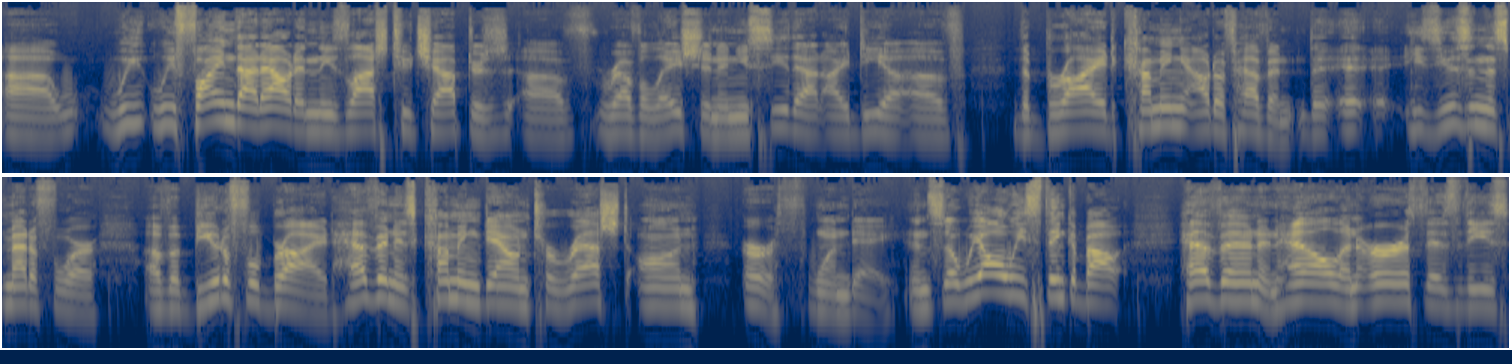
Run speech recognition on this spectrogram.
uh, we, we find that out in these last two chapters of Revelation, and you see that idea of the bride coming out of heaven. The, it, it, he's using this metaphor of a beautiful bride. Heaven is coming down to rest on earth one day. And so we always think about heaven and hell and earth as these,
